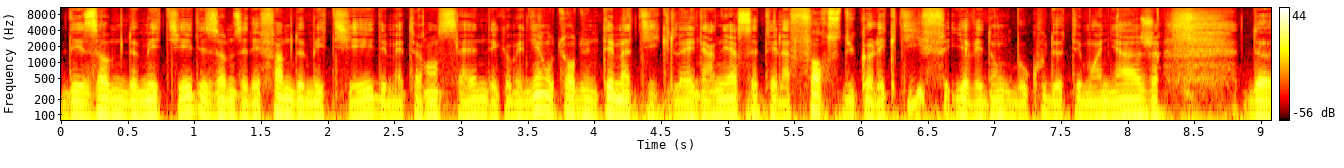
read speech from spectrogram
des hommes de métier, des hommes et des femmes de métier, des metteurs en scène, des comédiens autour d'une thématique. L'année dernière, c'était la force du collectif. Il y avait donc beaucoup de témoignages de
